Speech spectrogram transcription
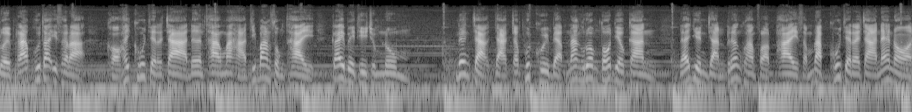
โดยพระพุทธอิสระขอให้คู่เจรจาเดินทางมาหาที่บ้านทรงไทย ใกล้เวทีชุมนุม เนื่องจากอยากจะพูดคุยแบบนั่งร่วมโต๊ะเดียวกัน และยืนยันเรื่องความปลอดภัยสำหรับคู่เจรจาแน่นอน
